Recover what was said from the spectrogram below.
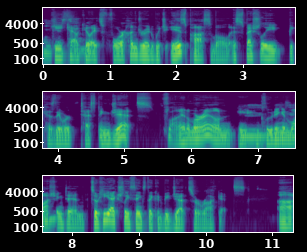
He calculates 400, which is possible, especially because they were testing jets, flying them around, Mhm, including in mhm. Washington. So he actually thinks they could be jets or rockets. Uh,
